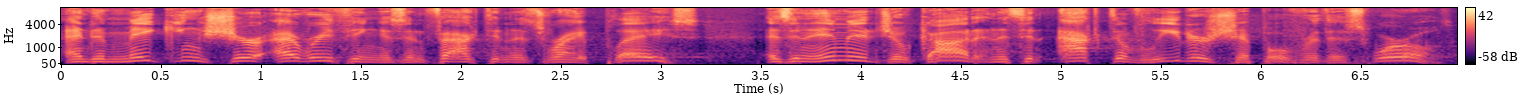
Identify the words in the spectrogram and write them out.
and to making sure everything is in fact in its right place is an image of God and it's an act of leadership over this world.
